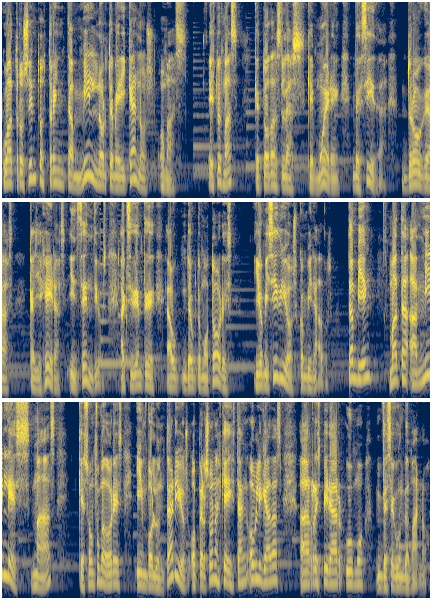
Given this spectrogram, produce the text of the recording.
430 mil norteamericanos o más. Esto es más que todas las que mueren de sida, drogas callejeras, incendios, accidentes de automotores y homicidios combinados. También mata a miles más que son fumadores involuntarios o personas que están obligadas a respirar humo de segunda mano.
